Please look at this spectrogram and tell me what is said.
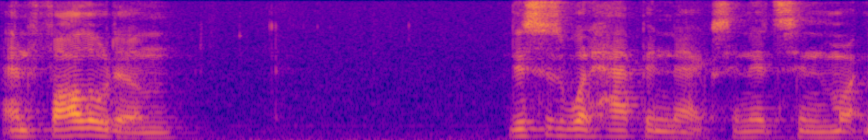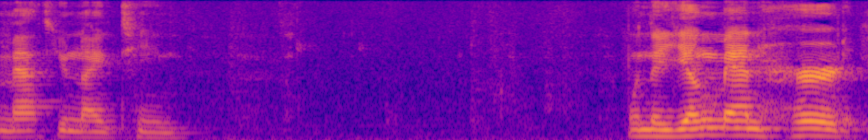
and followed him, this is what happened next, and it's in Matthew 19. When the young man heard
